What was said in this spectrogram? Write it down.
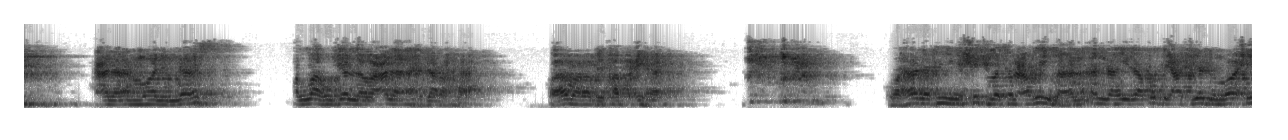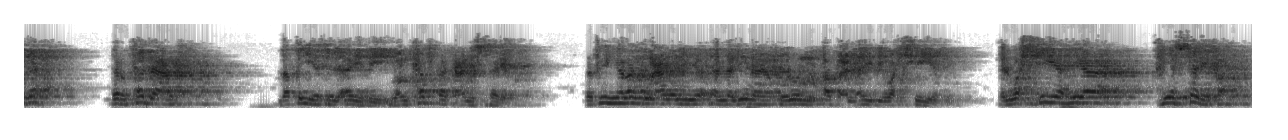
على أموال الناس الله جل وعلا أهدرها وأمر بقطعها. وهذا فيه حكمة عظيمة أن إذا قطعت يد واحدة ارتدعت بقية الأيدي وانكفت عن السرقة. ففيه رد على الذين يقولون قطع الأيدي وحشية. الوحشية هي هي السرقة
